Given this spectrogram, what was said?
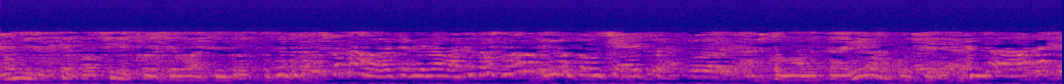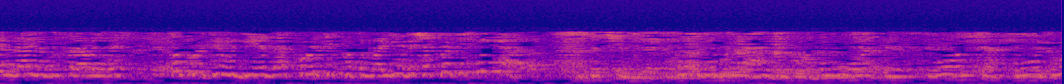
Но они же все ополчились против вас, не просто... Ну, потому что мама в этом виновата, потому что мама врет, получается. А что, мама стравила, получается? Да, она всегда любит сравнивать. То против деда, против потом а деда, сейчас против меня. А зачем? Ну, не знаю. Вот, вот, вот,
